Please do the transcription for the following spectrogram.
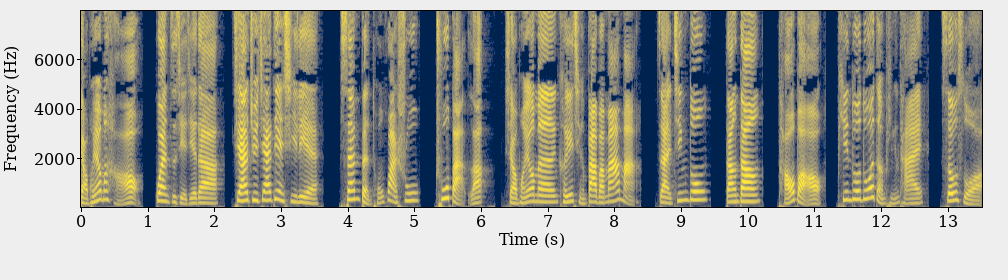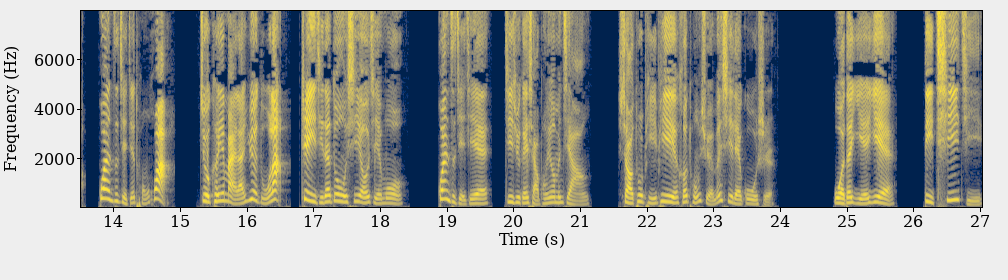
小朋友们好，罐子姐姐的家具家电系列三本童话书出版了，小朋友们可以请爸爸妈妈在京东、当当、淘宝、拼多多等平台搜索“罐子姐姐童话”，就可以买来阅读啦。这一集的《动物西游》节目，罐子姐姐继续给小朋友们讲《小兔皮皮和同学们》系列故事，《我的爷爷》第七集，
